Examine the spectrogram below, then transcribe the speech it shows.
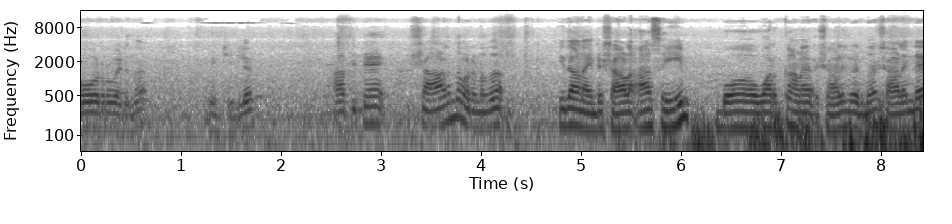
ബോർഡർ വരുന്ന മെറ്റീരിയൽ അതിന്റെ ഷാൾ എന്ന് പറയുന്നത് ഇതാണ് അതിന്റെ ഷാൾ. ആ സെയിം വർക്കാണ് ഷാളിൽ വരുന്നത്. ഷാളിന്റെ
